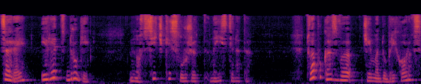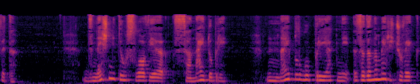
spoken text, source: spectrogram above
царе и ред други, но всички служат на истината. Това показва, че има добри хора в света. Днешните условия са най-добри, най-благоприятни, за да намери човек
